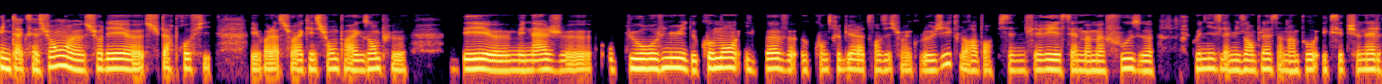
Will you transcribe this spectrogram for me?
une taxation sur les super profits. Et voilà, sur la question, par exemple, des ménages aux plus hauts revenus et de comment ils peuvent contribuer à la transition écologique. Le rapport Pisani-Ferry et Selma Mahfouz préconisent la mise en place d'un impôt exceptionnel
